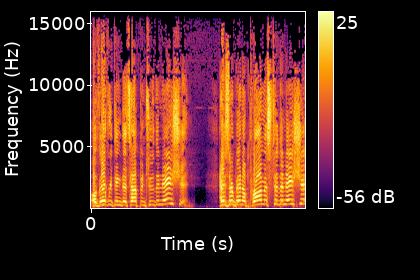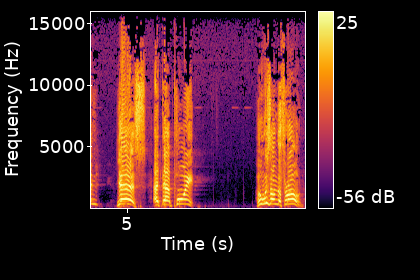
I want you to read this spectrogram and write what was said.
of everything that's happened to the nation. Has there been a promise to the nation? Yes, at that point. Who was on the throne?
